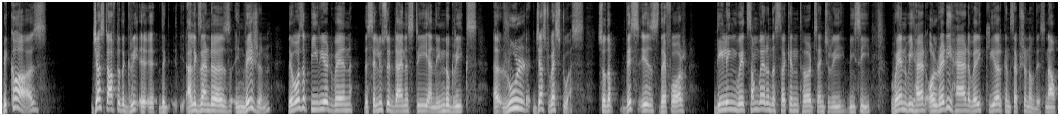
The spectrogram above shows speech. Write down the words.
because just after the, uh, the Alexander's invasion, there was a period when the Seleucid dynasty and the Indo-Greeks uh, ruled just west to us. So the, this is therefore dealing with somewhere in the second, third century BC when we had already had a very clear conception of this. Now,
